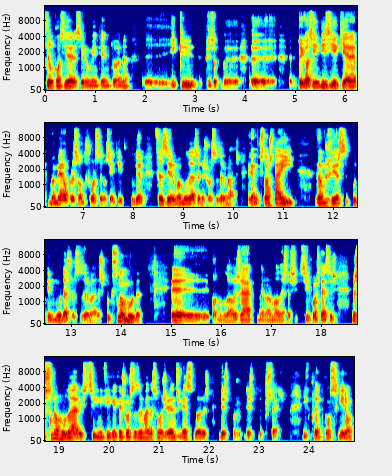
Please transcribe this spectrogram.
que ele considera ser uma intentona e que Prigozhin dizia que era uma mera operação de força no sentido de poder fazer uma mudança nas Forças Armadas. A grande questão está aí. Vamos ver se Putin muda as Forças Armadas, porque se não muda, eh, pode não mudá-las já, não é normal nestas circunstâncias, mas se não mudar, isto significa que as Forças Armadas são as grandes vencedoras deste, deste processo e que, portanto, conseguiram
